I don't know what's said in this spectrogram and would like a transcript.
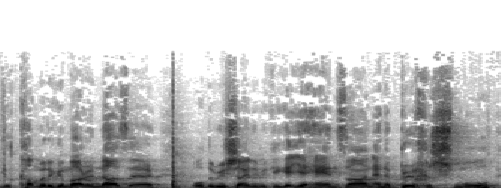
you'll come with a Gemara Nazir, all the Rishonim you can get your hands on, and a Birkas Shmuel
